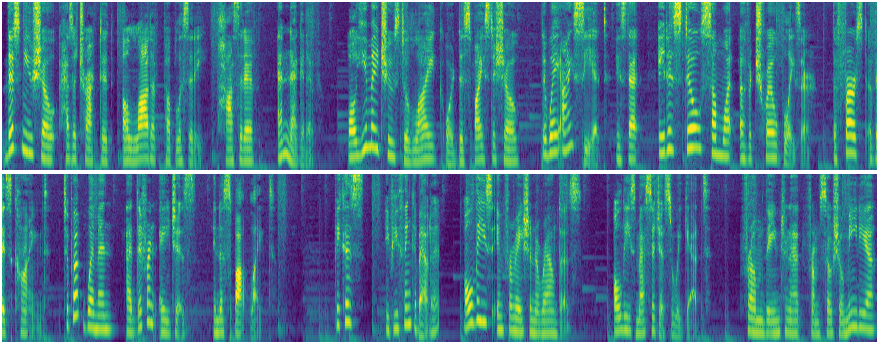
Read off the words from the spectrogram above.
This new show has attracted a lot of publicity, positive and negative. While you may choose to like or despise the show, the way I see it is that it is still somewhat of a trailblazer, the first of its kind to put women at different ages in the spotlight. Because if you think about it, all these information around us, all these messages we get from the internet, from social media,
